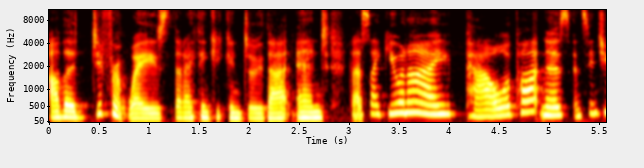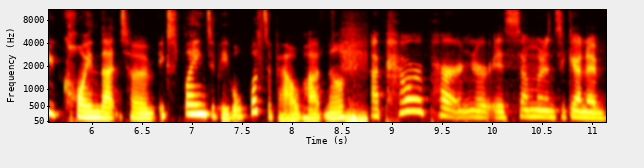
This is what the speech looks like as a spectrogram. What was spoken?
other different ways that I think you can do that. And that's like you and I, power partners. And since you coined that term, explain to people what's a power partner? A power partner is someone who's going to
